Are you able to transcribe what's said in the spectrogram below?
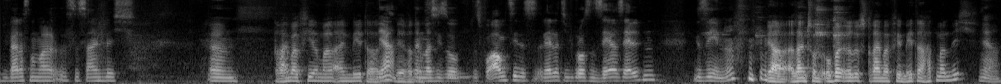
Wie war das nochmal? Das ist eigentlich. Ähm, Dreimal, viermal ein Meter ja, wäre wenn man das. sich so das vor Augen zieht, ist relativ groß und sehr selten gesehen, ne? Ja, allein schon oberirdisch dreimal vier Meter hat man nicht. Ja.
